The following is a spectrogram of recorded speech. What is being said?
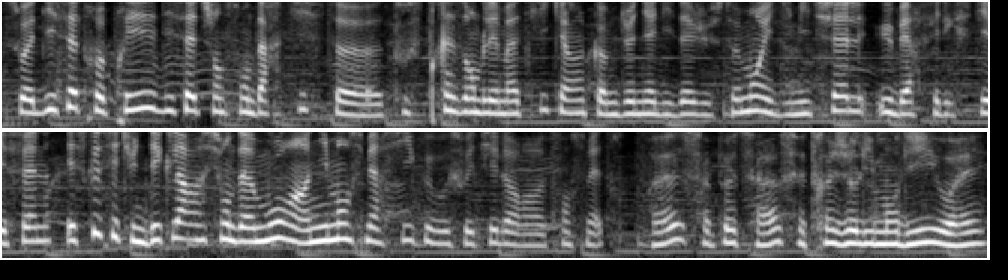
soit 17 reprises, 17 chansons d'artistes, euh, tous très emblématiques, hein, comme Johnny Hallyday justement, Eddie Mitchell, Hubert Félix Stieffen. Est-ce que c'est une déclaration d'amour, un immense merci que vous souhaitiez leur euh, transmettre? Ouais, ça peut être ça, c'est très joliment dit, ouais.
